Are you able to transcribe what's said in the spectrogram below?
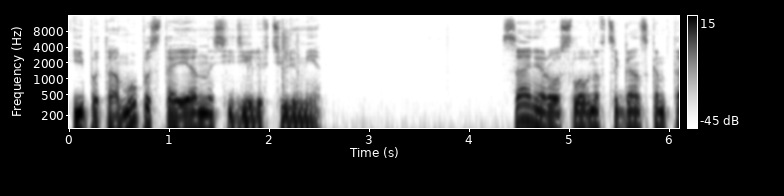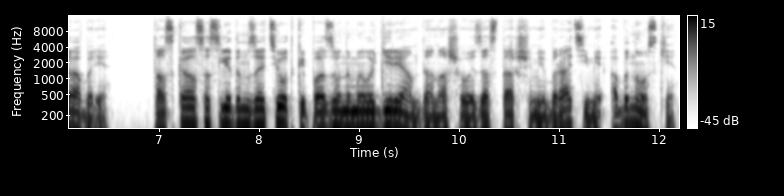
и потому постоянно сидели в тюрьме. Саня рос словно в цыганском таборе, таскался следом за теткой по зонам и лагерям, донашивая за старшими братьями обноски.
